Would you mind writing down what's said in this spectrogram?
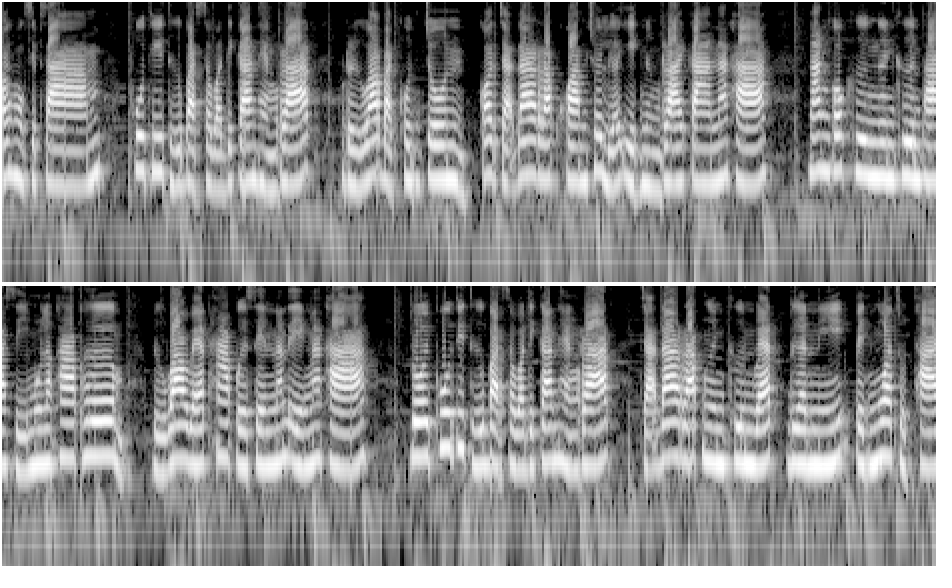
2563 ผู้ที่ถือบัตรสวัสดิการแห่งรัฐ หรือว่าบัตรคนจนก็จะได้รับความช่วยเหลืออีกหนึ่งรายการนะคะ นั่นก็คือเงินคืนภาษีมูลค่าเพิ่ม หรือว่าแวต5%นั่นเองนะคะ โดยผู้ที่ถือบัตรสวัสดิการแห่งรัฐ จะได้รับเงินคืนแวตเดือนนี้เป็นงวดสุดท้าย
